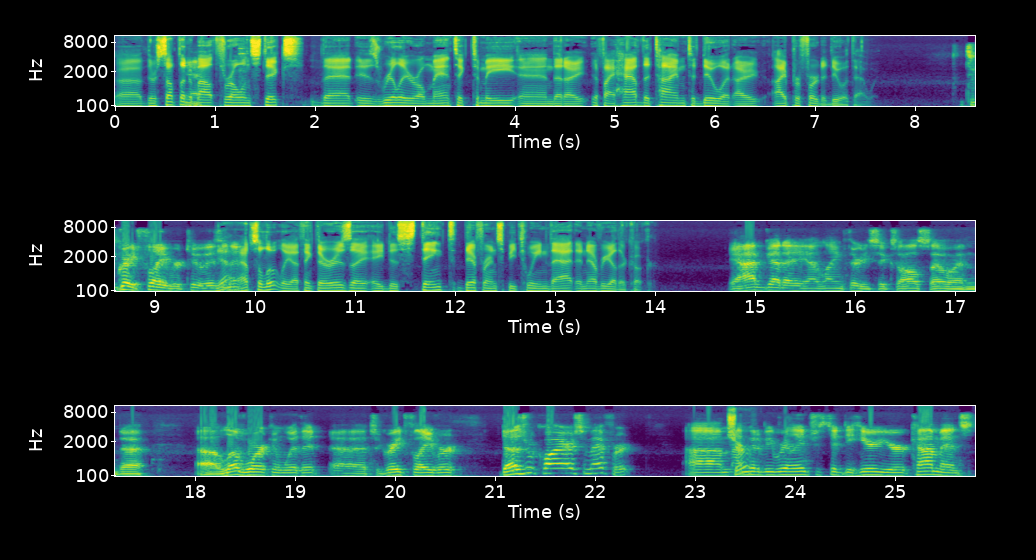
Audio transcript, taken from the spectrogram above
Uh, there's something Yeah. about throwing sticks that is really romantic to me, and that I if I have the time to do it, I I prefer to do it that way. It's a great flavor too, isn't yeah, it? absolutely. I think there is a, a distinct difference between that and every other cooker. Yeah, I've got a, uh Lang 36 also, and uh, uh, love working with it. Uh, it's a great flavor. Does require some effort. Um, Sure. I'm going to be really interested to hear your comments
